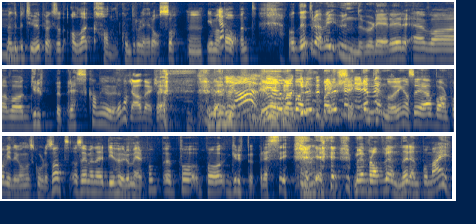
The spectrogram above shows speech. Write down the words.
Men det betyr jo i praksis at alle kan kontrollere også, i og med at det er åpent. Og det tror jeg vi undervurderer eh, hva, hva gruppepress kan gjøre. da. Ja, verkligen. Ja, Jo, men bare, bare sjekk en men- tenåring. altså Jeg har barn på videregående skole og sånt. Altså, jeg mener, De hører jo mer på, på, på gruppepress med blant venner enn på meg.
